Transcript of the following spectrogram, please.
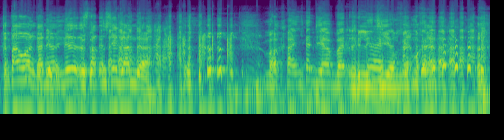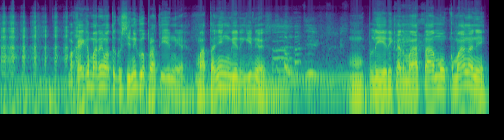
ketahuan kan dia, dia statusnya ganda. makanya dia bad religion. Makanya, makanya, makanya kemarin waktu ke sini gue perhatiin ya matanya ngelirik gini mas. Pelirikan matamu ke mana nih?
